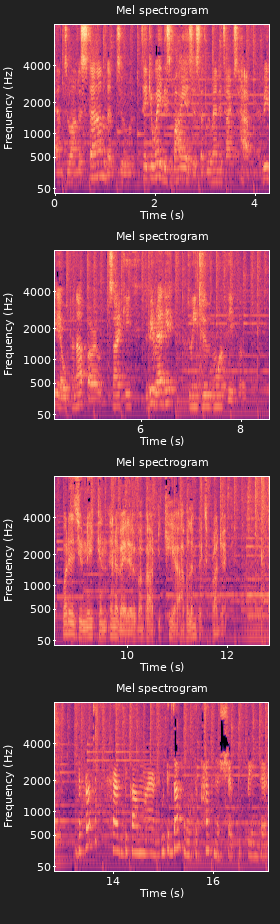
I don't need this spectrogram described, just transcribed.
and to understand and to take away these biases that we many times have, and really open up our psyche to be ready to include more people. What is unique and innovative about IKEA Abilympics project? The project has become a good example of the partnership between the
